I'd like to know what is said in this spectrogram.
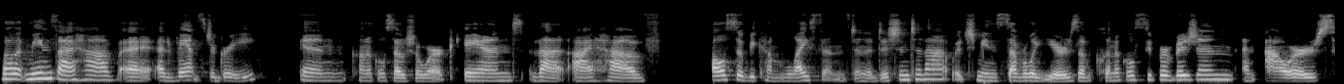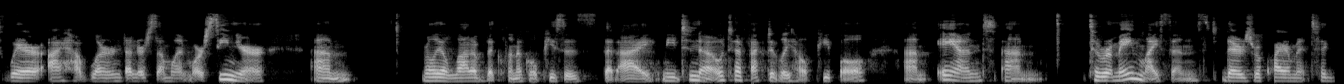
Well, it means I have an advanced degree in clinical social work and that I have also become licensed in addition to that, which means several years of clinical supervision and hours where I have learned under someone more senior um, really a lot of the clinical pieces that I need to know to effectively help people. Um, and um, to remain licensed, there's requirement to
